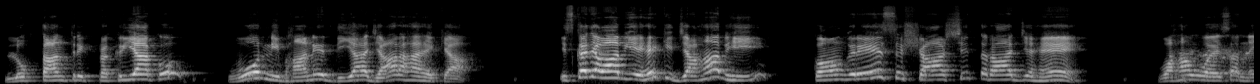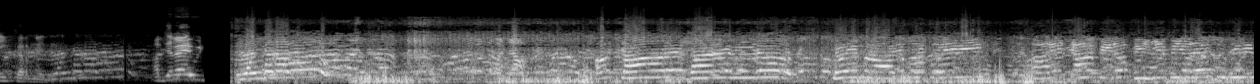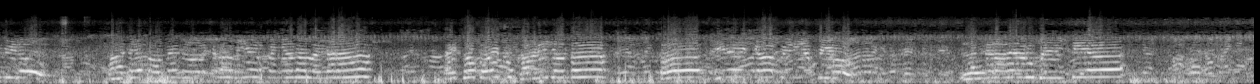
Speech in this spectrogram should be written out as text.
लोकतांत्रिक प्रक्रिया को वो निभाने दिया जा रहा है क्या? इसका जवाब यह है कि जहाँ भी कांग्रेस शासित राज्य हैं, वहाँ वो ऐसा नहीं करने दे अब जरा मुलाजम बीजेपी लंगर इतों कोई भुखा नहीं जाता। ਲੰਗਰ ਵਾਲਿਆਂ ਨੂੰ ਬੇਨਤੀ ਆ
